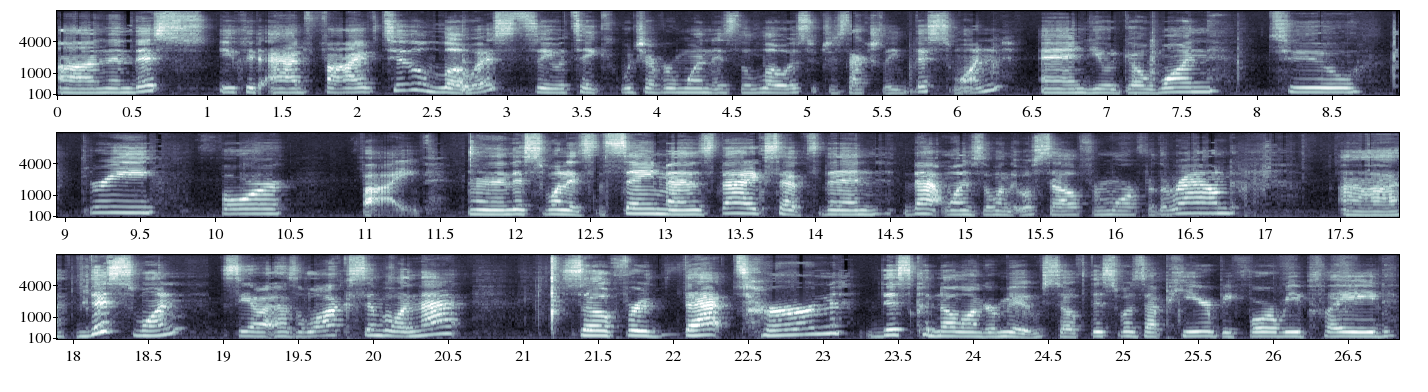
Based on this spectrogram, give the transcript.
Uh, and then this, you could add 5 to the lowest. So you would take whichever one is the lowest, which is actually this one. And you would go one, two, three, four, 5. And then this one, is the same as that, except then that one's the one that will sell for more for the round. Uh, this one, see how it has a lock symbol in that? So for that turn, this could no longer move. So if this was up here before we played,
